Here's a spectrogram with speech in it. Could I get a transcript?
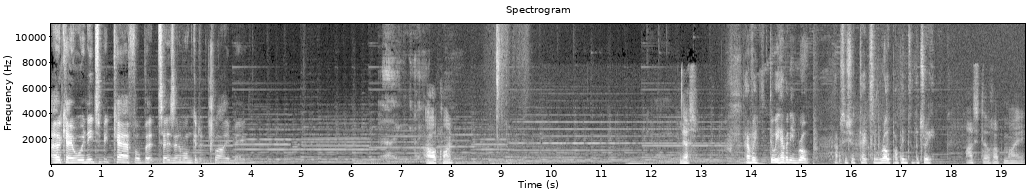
Okay. Well, we need to be careful. But uh, is anyone good at climbing? I'll climb. Yes. Have we? Do we have any rope? Perhaps we should take some rope up into the tree. I still have my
